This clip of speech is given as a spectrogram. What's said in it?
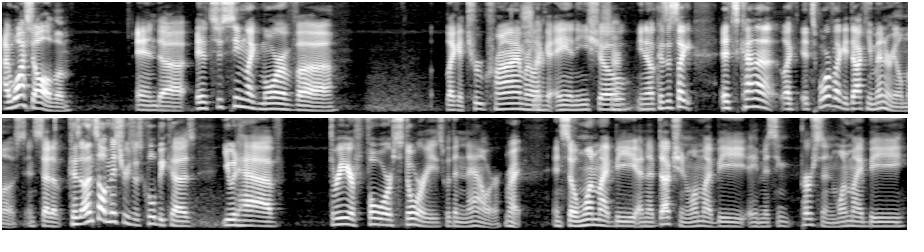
I watched all of them, and uh, it just seemed like more of uh, like a true crime or Sure. like an A and E show. Sure. You know, because it's like it's kind of like it's more of like a documentary almost instead of because Unsolved Mysteries was cool because you would have three or four stories within an hour. Right. And so one might be an abduction, one might be a missing person, one might be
